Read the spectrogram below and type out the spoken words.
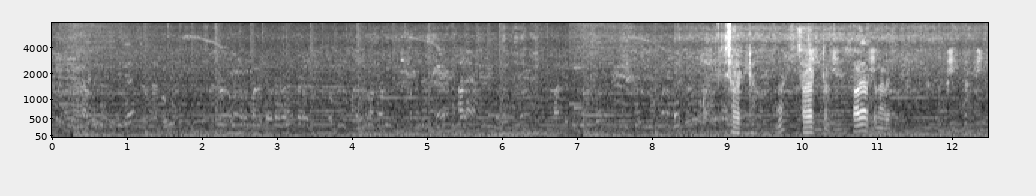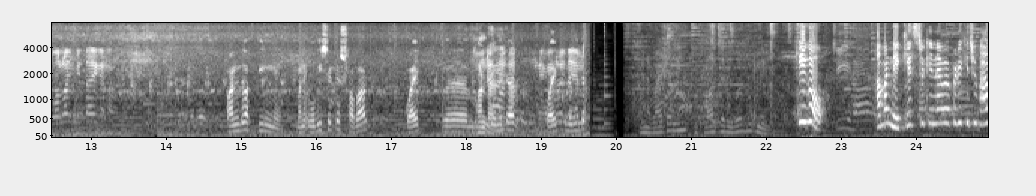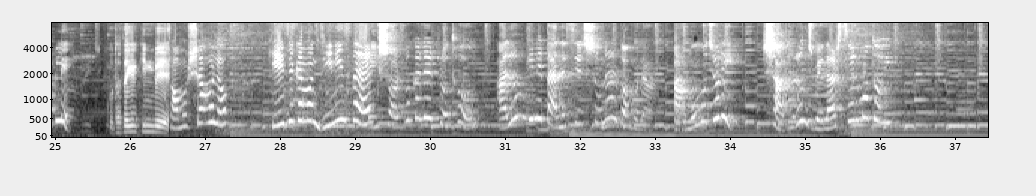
সাড়ে আটটা। হ্যাঁ? সাড়ে আটটা। সাড়ে আটটা নাগাদ। পান্ডুয়া কিন্নে মানে অভিষেকের সবার কয়েক ঘণ্টা। কিলোমিটার কয়েক কিলোমিটার। কি গো? আমার নেকলেসটা কেনার ব্যাপারে কিছু ভাবলে? কোথা থেকে কিনবে? সমস্যা হলো কে যে কেমন জিনিস দেয়? এই সর্বকালের প্রথম আলমগিনি প্যালেসের সোনার গহনা। দামও মজুরি সাধারণ জুয়েলার্সের মতোই।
